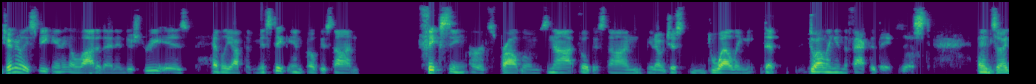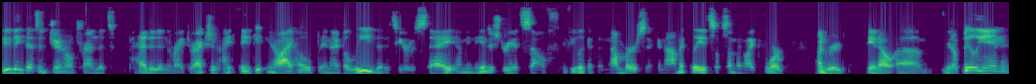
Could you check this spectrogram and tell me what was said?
Generally speaking, I think a lot of that industry is heavily optimistic and focused on fixing Earth's problems, not focused on, you know, just dwelling that dwelling in the fact that they exist. And so I do think that's a general trend that's headed in the right direction. I think it, you know, I hope and I believe that it's here to stay. I mean, the industry itself, if you look at the numbers economically, it's something like 400, you know, um, you know, billion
